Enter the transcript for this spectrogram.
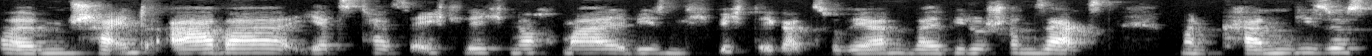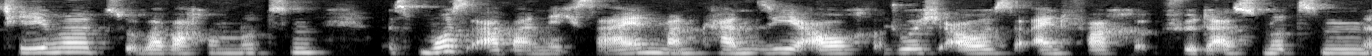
ähm, scheint aber jetzt tatsächlich nochmal wesentlich wichtiger zu werden, weil, wie du schon sagst, man kann die Systeme zur Überwachung nutzen. Es muss aber nicht sein. Man kann sie auch durchaus einfach für das nutzen,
